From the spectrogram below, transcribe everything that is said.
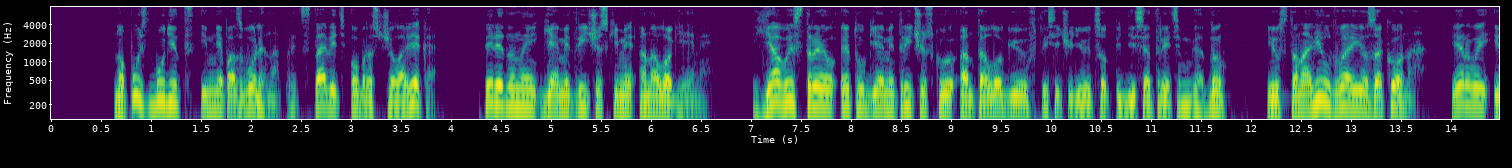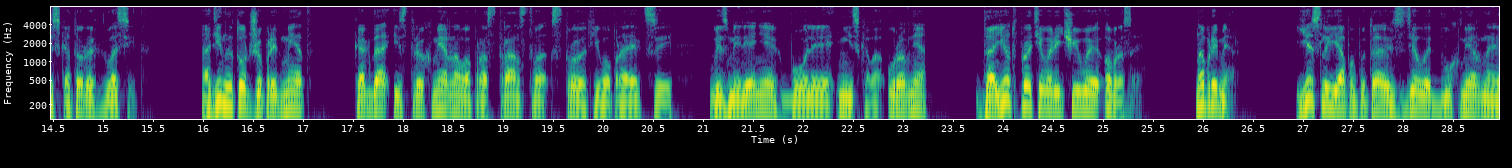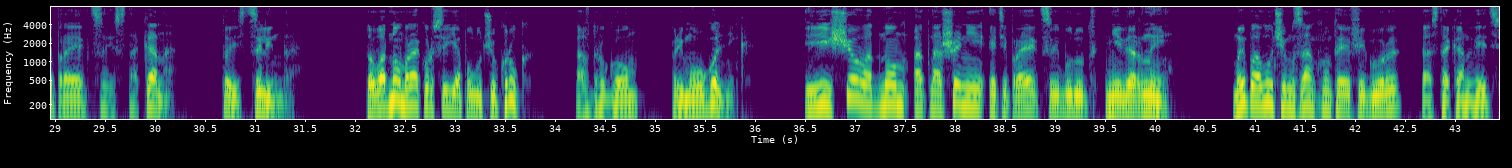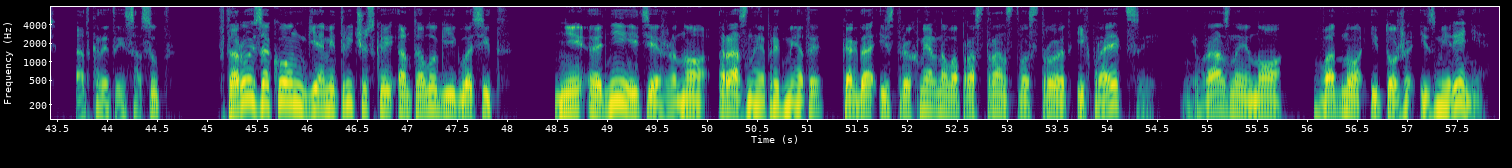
Но пусть будет и мне позволено представить образ человека, переданный геометрическими аналогиями. Я выстроил эту геометрическую антологию в 1953 году и установил два ее закона, первый из которых гласит «Один и тот же предмет когда из трехмерного пространства строят его проекции в измерениях более низкого уровня, дает противоречивые образы. Например, если я попытаюсь сделать двухмерные проекции стакана, то есть цилиндра, то в одном ракурсе я получу круг, а в другом — прямоугольник. И еще в одном отношении эти проекции будут неверны. Мы получим замкнутые фигуры, а стакан ведь открытый сосуд. Второй закон геометрической антологии гласит, не одни и те же, но разные предметы, когда из трехмерного пространства строят их проекции, не в разные, но в одно и то же измерение,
